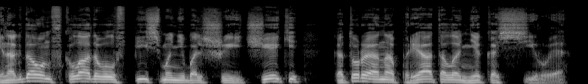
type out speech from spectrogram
Иногда он вкладывал в письма небольшие чеки, которые она прятала, не кассируя.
